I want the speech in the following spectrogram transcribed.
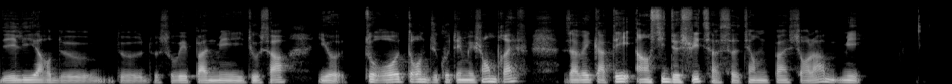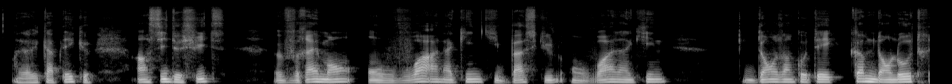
délires de de de sauver Padmé et tout ça, il, retourne du côté méchant. Bref, avez capté, ainsi de suite, ça se termine pas sur là, mais vous avez capté qu'ainsi de suite, vraiment, on voit Anakin qui bascule, on voit Anakin dans un côté comme dans l'autre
